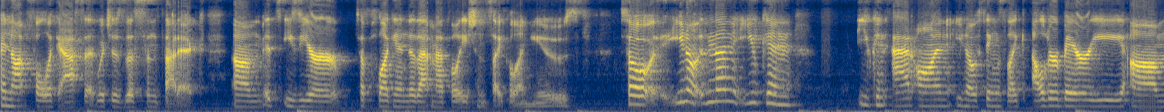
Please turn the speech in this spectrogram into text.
and not folic acid, which is the synthetic. Um, it's easier to plug into that methylation cycle and use. So, you know, and then you can you can add on, you know, things like elderberry. Um,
